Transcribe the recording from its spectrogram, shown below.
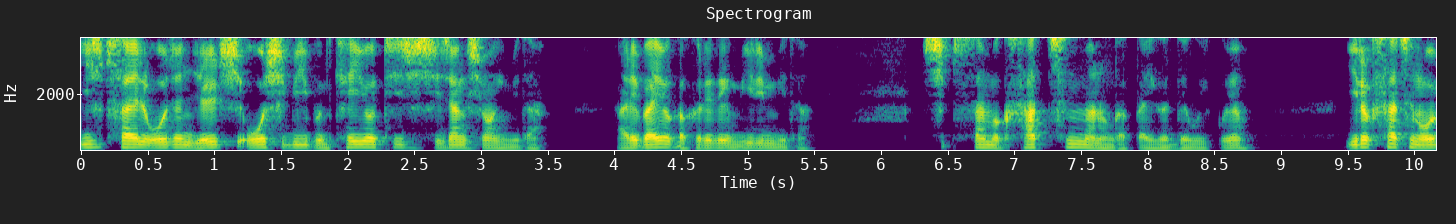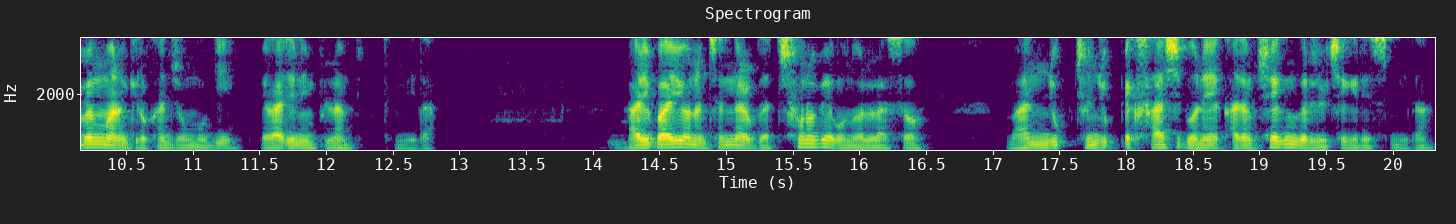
24일 오전 10시 52분 KOTC 시장 시황입니다. 아리바이오가 거래대금 1위입니다. 13억 4천만 원 가까이 거래되고 있고요. 1억 4천5백만 원 기록한 종목이 메가진 임플란트입니다. 아리바이오는 전날보다 1,500원 올라서 16,640원에 가장 최근 거래를 체결했습니다.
